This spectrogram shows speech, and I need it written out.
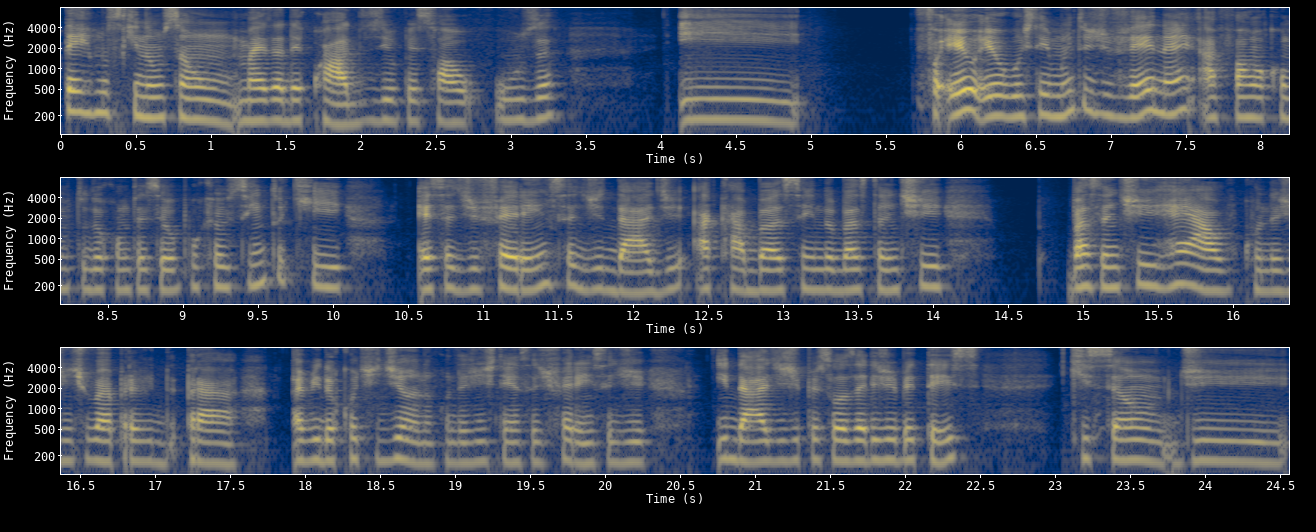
termos que não são mais adequados e o pessoal usa. E foi, eu, eu gostei muito de ver, né, a forma como tudo aconteceu, porque eu sinto que essa diferença de idade acaba sendo bastante bastante real quando a gente vai para a vida cotidiana, quando a gente tem essa diferença de idade de pessoas LGBTs que são de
